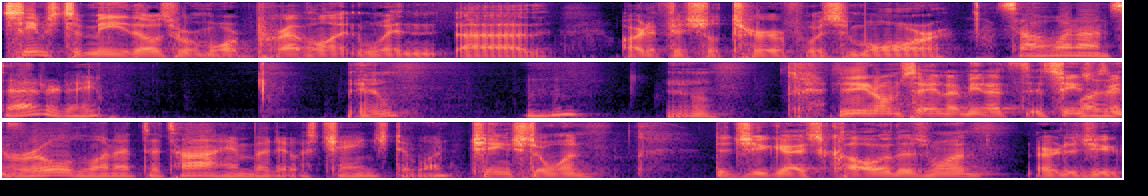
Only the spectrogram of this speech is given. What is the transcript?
seems to me those were more prevalent when uh, artificial turf was more. saw one on Saturday. Yeah. Mm-hmm. Yeah. You know what I'm saying? I mean, it, it seems Wasn't be ruled one at the time, but it was changed to one. changed to one. Did you guys call it as one, or did you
